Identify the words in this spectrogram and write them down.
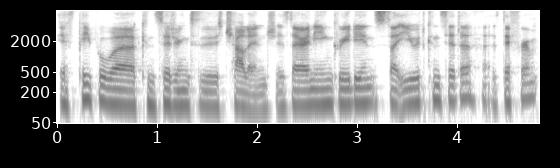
if people were considering to do this challenge, is there any ingredients that you would consider as different?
